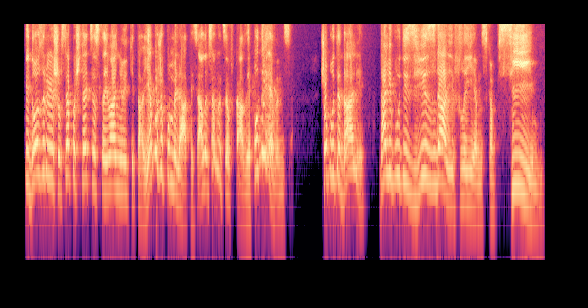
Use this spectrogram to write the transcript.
підозрюю, що все почнеться з Тайваню і Китаю. Я можу помилятися, але все на це вказує. Подивимося. Що буде далі? Далі буде звізда Віфлеємська всім.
